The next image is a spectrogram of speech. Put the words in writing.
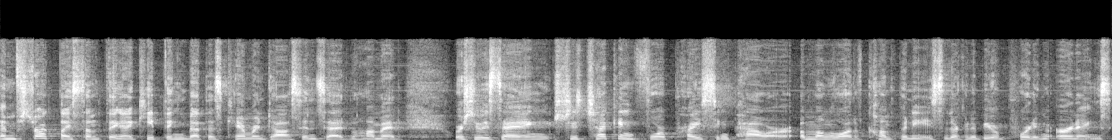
I'm struck by something. I keep thinking about this. Cameron Dawson said, Mohamed, where she was saying she's checking for pricing power among a lot of companies that are going to be reporting earnings.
